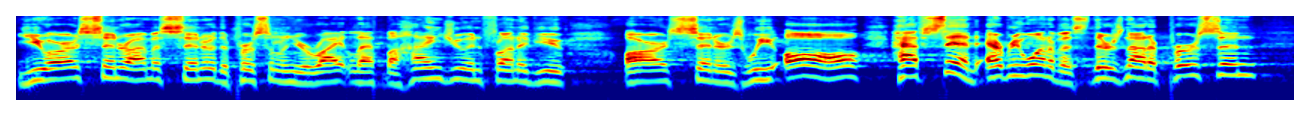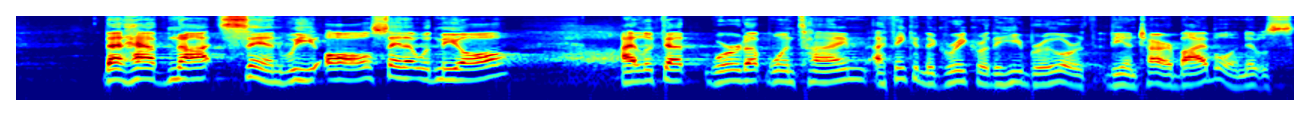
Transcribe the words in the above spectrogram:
You are a sinner, I'm a sinner. The person on your right, left, behind you, in front of you are sinners. We all have sinned, every one of us. There's not a person that have not sinned. We all, say that with me, all. I looked that word up one time, I think in the Greek or the Hebrew or the entire Bible, and it was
